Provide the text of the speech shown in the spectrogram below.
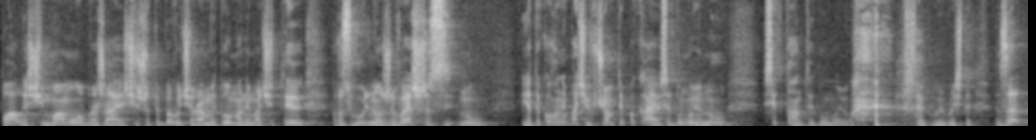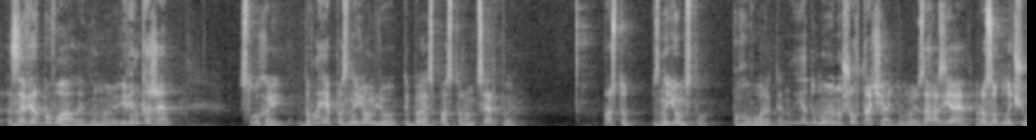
палиш, чи маму ображаєш, чи що тебе вечорами вдома нема, чи ти розгульно живеш. Ну, я такого не бачив. В чому ти покаявся? Думаю, ну, сектанти, думаю. Вибачте, За, завірбували, думаю. І він каже: слухай, давай я познайомлю тебе з пастором церкви. Просто знайомство поговорити. Ну, я думаю, ну що втрачать? Думаю, зараз я розоблачу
